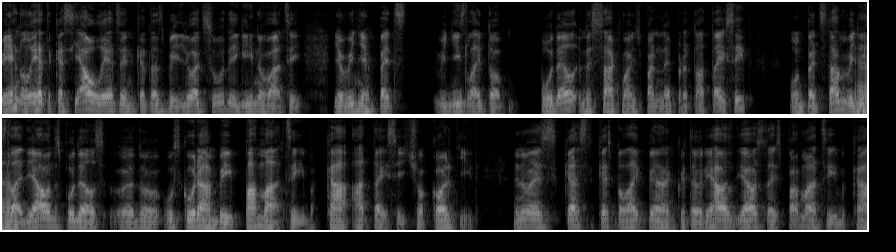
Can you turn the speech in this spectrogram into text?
viena lieta, kas jau liecina, ka tas bija ļoti sūdīga inovācija, jo viņiem pēc viņi izlaiž to pudeli, un es sākumā vispār nepratu attaisīt. Un pēc tam viņi izlaiž jaunas pudeles, nu, uz kurām bija pamācība, kā attaisīt šo korķīti. Es, kas, kas pa laiku pienāk, ka tev ir jā, jāuztais pamācība, kā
